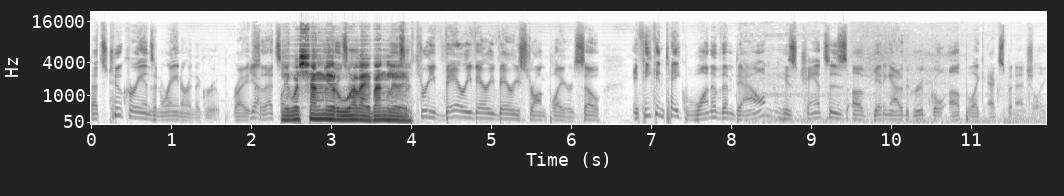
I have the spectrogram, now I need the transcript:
Korean players, but at the same time, that's two Koreans and Raynor in the group, right? Yeah. So that's เรียก like, ว่าช่างไม่รู้อะไรบ้างเลย those are three very, very, very strong players. So if he can take one of them down, his chances of getting out of the group go up like exponentially.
